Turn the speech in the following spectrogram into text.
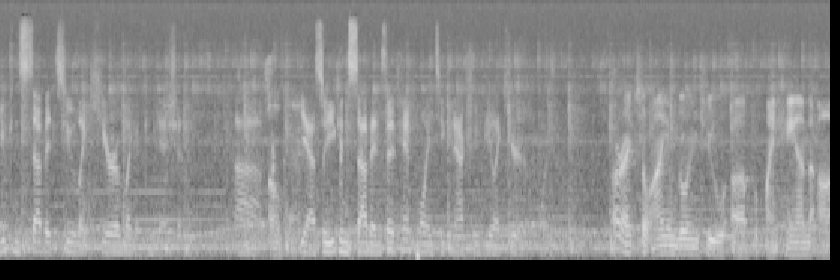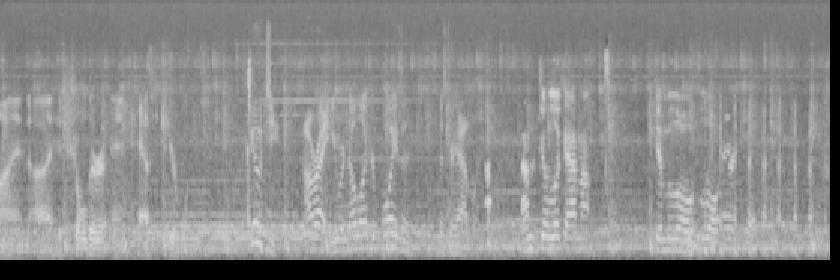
you can sub it to like cure of like a condition. Um, Okay. yeah, so you can sub it instead of hit points, you can actually be like cure of poison. All right, so I am going to uh, put my hand on uh, his shoulder and cast cure wounds. Gucci. All right, you are no longer poisoned, Mr. Havlin. I'm just gonna look at him. I'll Give him a little, little air.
